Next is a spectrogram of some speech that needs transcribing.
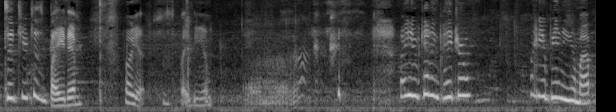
Did you just bite him? Oh, yeah, she's biting him. Are you getting Pedro? Are you beating him up?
